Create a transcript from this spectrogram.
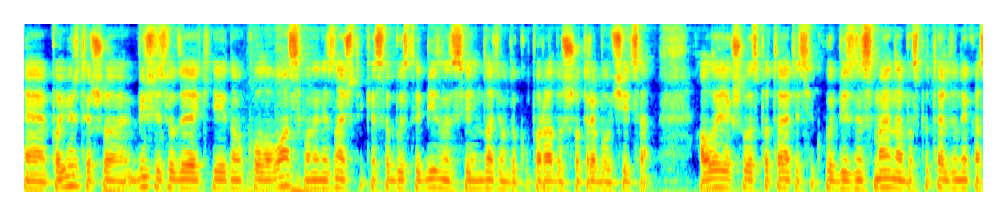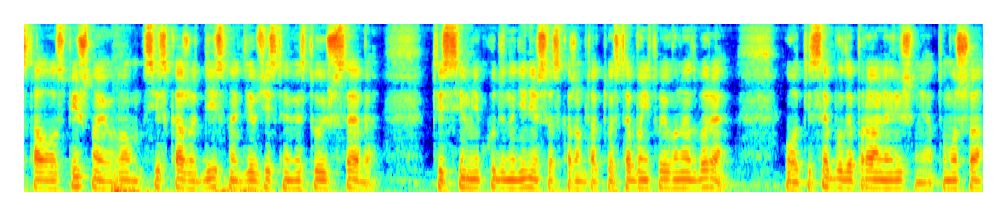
Е, Повірте, що більшість людей, які навколо вас, вони не знають, що таке особистий бізнес і не дати вам таку пораду, що треба вчитися. Але якщо ви спитаєтесь, якого бізнесмена або спитаєте людину, яка стала успішною, вам всі скажуть дійсно, де вчись, інвестуєш в себе. Ти з цим нікуди не дінешся, скажімо так, тобто з тебе ніхто його не відбере. От, і це буде правильне рішення. Тому що,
